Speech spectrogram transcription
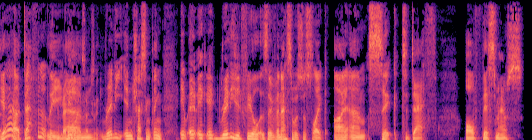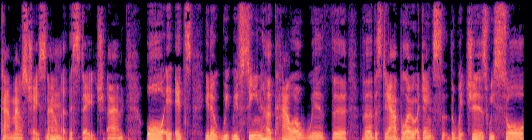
yeah, definitely. in many ways, Um, actually. Really interesting thing. It it- it really did feel as though Vanessa was just like, I am sick to death of this mouse cat and mouse chase now Hmm. at this stage. Um, or it, it's you know we we've seen her power with the Verbis Diablo against the witches. We saw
